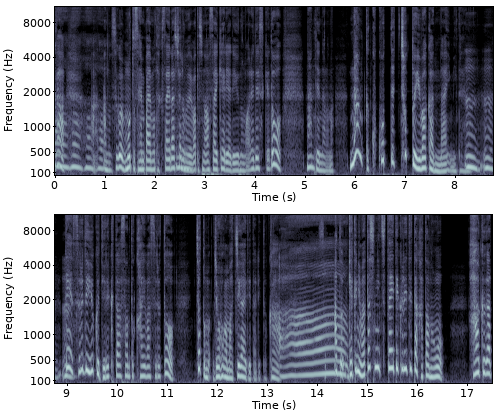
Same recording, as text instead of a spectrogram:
かあのすごい元先輩もたくさんいらっしゃるので、うん。私の浅いキャリアで言うのもあれですけどなんて言うんだろうな。なんかここってちょっと違和感ないみたいな。うんうんうん。でそれでよくディレクターさんと会話するとちょっと情報が間違えてたりとかあと逆に私に伝えてくれてた方の把握が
